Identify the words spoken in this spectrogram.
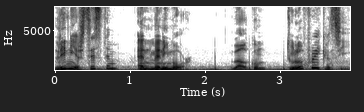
Linear System and many more. Welcome to Low Frequency.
